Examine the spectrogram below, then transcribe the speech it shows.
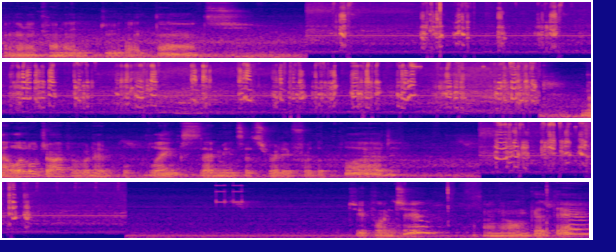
You're gonna kind of do like that. And that little dropper, when it blinks, that means it's ready for the blood. 2.2. I know I'm good there.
